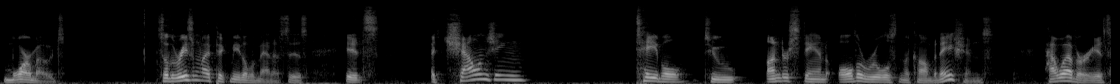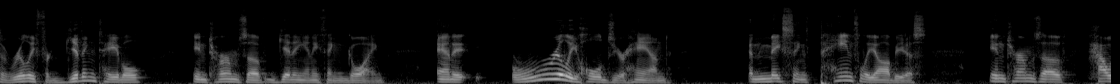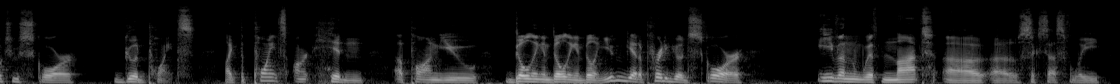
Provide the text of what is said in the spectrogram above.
more modes. So the reason why I picked Medieval Madness is it's a challenging table to understand all the rules and the combinations. However, it's a really forgiving table in terms of getting anything going, and it really holds your hand and makes things painfully obvious in terms of how to score good points. Like the points aren't hidden upon you building and building and building. You can get a pretty good score even with not uh, uh, successfully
